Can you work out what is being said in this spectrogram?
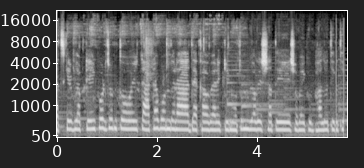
আজকের ব্লগটা এই পর্যন্ত টাটা বন্ধুরা, দেখা হবে আরেকটি নতুন ব্লগের সাথে। সবাই খুব ভালো থেকে।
